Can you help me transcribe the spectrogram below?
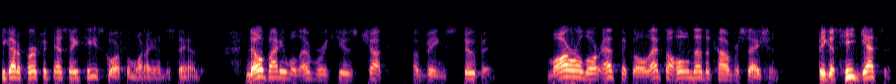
He got a perfect SAT score, from what I understand. Nobody will ever accuse Chuck of being stupid. Moral or ethical, that's a whole other conversation because he gets it.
